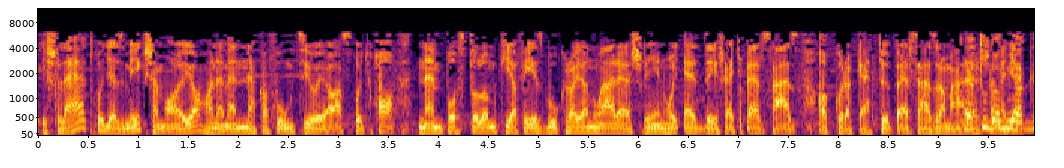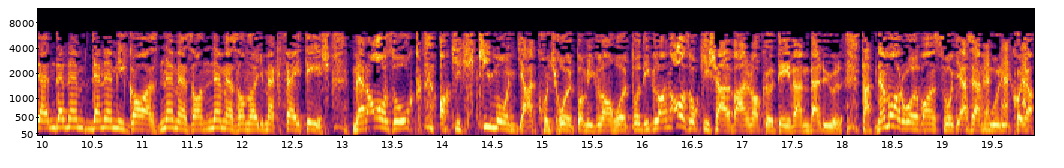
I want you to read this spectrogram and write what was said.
És lehet, hogy ez mégsem alja, hanem ennek a funkciója az, hogy ha nem posztolom ki a Facebookra január 1-én, hogy edzés 1 per 100, akkor a 2 per 100-ra már de tudod, mi a, de, de, nem, de nem igaz, nem ez, a, nem ez a nagy megfejtés, mert azok, akik kimondják, hogy holtomiglan, holtodiglan, azok is elválnak 5 éven belül. Tehát nem arról van szó, hogy ezen múlik, hogy a,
